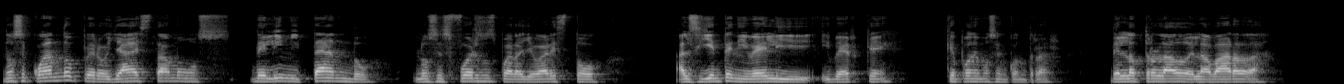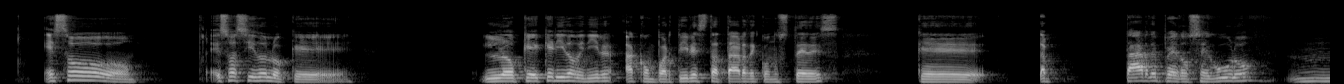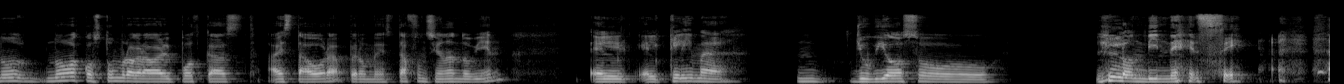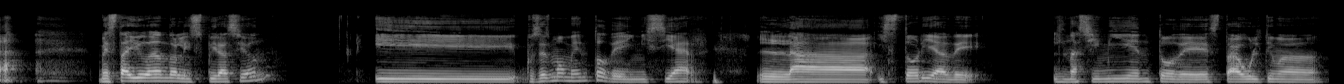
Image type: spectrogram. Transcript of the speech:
No sé cuándo, pero ya estamos delimitando los esfuerzos para llevar esto al siguiente nivel y, ver qué, qué podemos encontrar del otro lado de la barda. Eso, eso ha sido lo que lo que he querido venir a compartir esta tarde con ustedes, que tarde pero seguro, no, no acostumbro a grabar el podcast a esta hora, pero me está funcionando bien. El, el clima lluvioso londinense me está ayudando la inspiración y pues es momento de iniciar la historia de nacimiento de esta última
